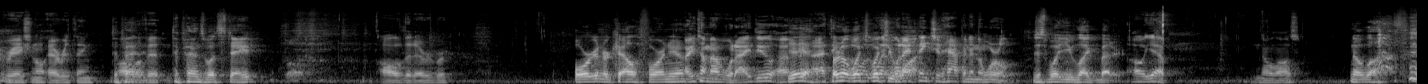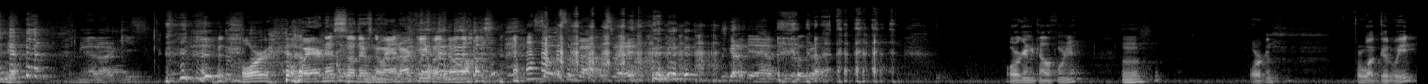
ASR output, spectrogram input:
recreational, everything, Depen- all of it, Depends what state. all of it, everywhere. Oregon or California? Are you talking about what I do? I, Yeah, yeah. I think, no, what- what you I want. think should happen in the world. Just what you like better. Oh yeah, no laws, No laws. Yeah. Anarchy. Or awareness, so there's no anarchy, but no laws. So it's a balance, right? There's got to be a happy middle ground. Oregon and California. Hmm? Oregon, for what? Good weed?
